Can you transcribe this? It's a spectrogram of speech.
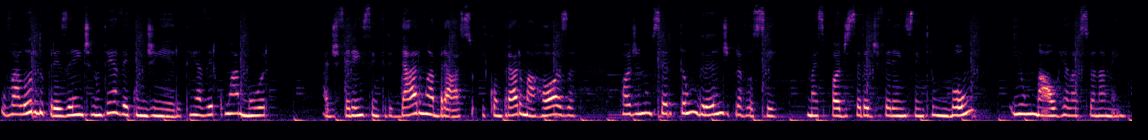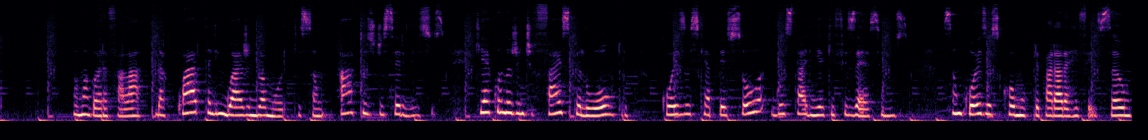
O valor do presente não tem a ver com dinheiro, tem a ver com amor. A diferença entre dar um abraço e comprar uma rosa pode não ser tão grande para você, mas pode ser a diferença entre um bom e um mau relacionamento. Vamos agora falar da quarta linguagem do amor, que são atos de serviços, que é quando a gente faz pelo outro coisas que a pessoa gostaria que fizéssemos. São coisas como preparar a refeição,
